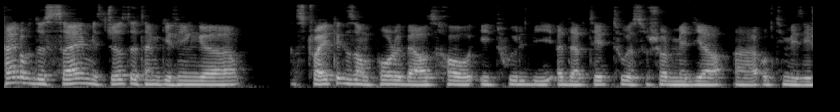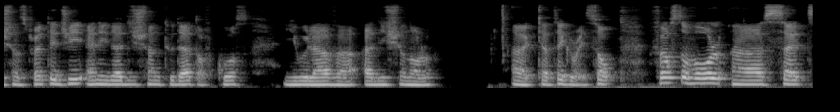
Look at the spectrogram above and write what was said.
kind of the same. It's just that I'm giving a straight example about how it will be adapted to a social media uh, optimization strategy. And in addition to that, of course, you will have uh, additional uh, categories. So first of all, uh, set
